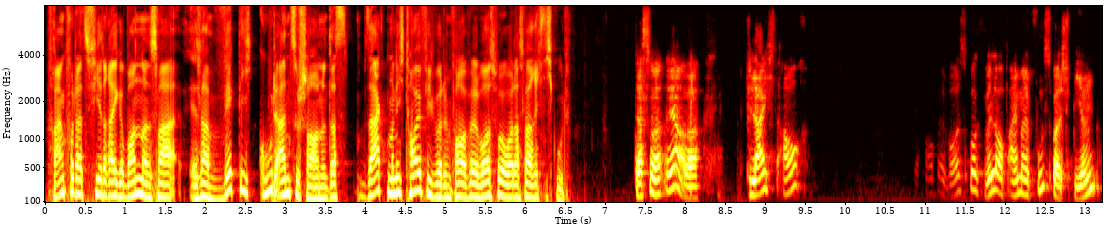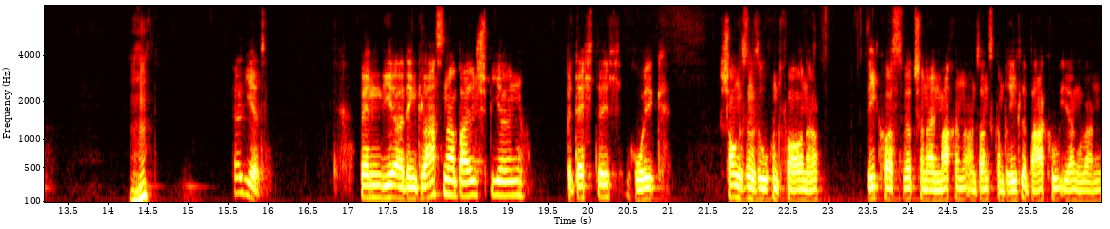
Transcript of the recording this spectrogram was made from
Frankfurt hat es 4-3 gewonnen und es war, es war wirklich gut anzuschauen. Und das sagt man nicht häufig über den VfL Wolfsburg, aber das war richtig gut. Das war, ja, aber vielleicht auch, der VfL Wolfsburg will auf einmal Fußball spielen, mhm. verliert. Wenn wir den Glasner Ball spielen, bedächtig, ruhig, Chancen suchen vorne. Wekost wird schon einen machen und sonst kommt Riedle Baku irgendwann.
